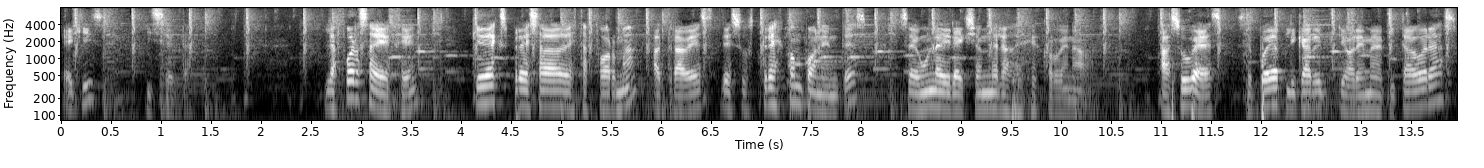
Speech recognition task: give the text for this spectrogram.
X y Z. La fuerza F queda expresada de esta forma a través de sus tres componentes según la dirección de los ejes coordenados. A su vez, se puede aplicar el teorema de Pitágoras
